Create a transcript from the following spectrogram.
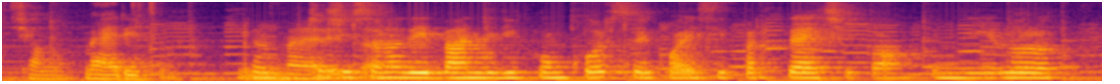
diciamo merito. Per merito. Cioè ci sono dei bandi di concorso ai quali si partecipa, quindi loro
